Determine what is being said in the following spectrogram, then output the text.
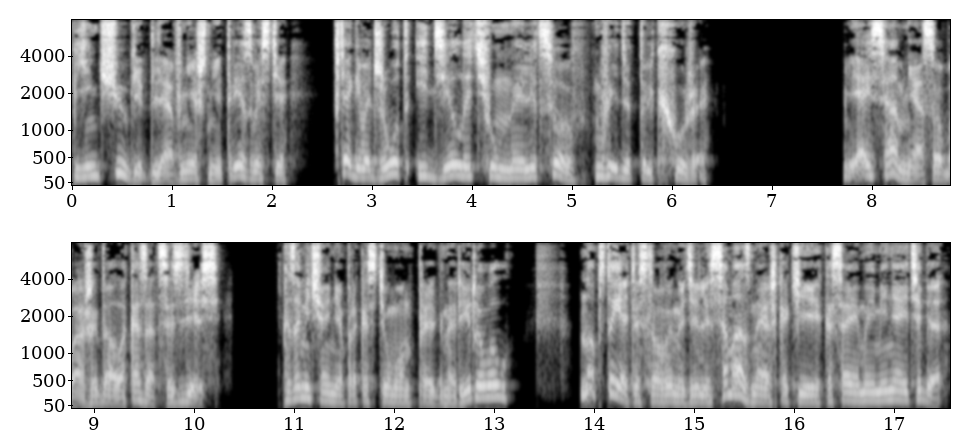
пьянчуги для внешней трезвости, втягивать живот и делать умное лицо выйдет только хуже. Я и сам не особо ожидал оказаться здесь. Замечание про костюм он проигнорировал, но обстоятельства вынудили, сама знаешь, какие, касаемые меня и тебя.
